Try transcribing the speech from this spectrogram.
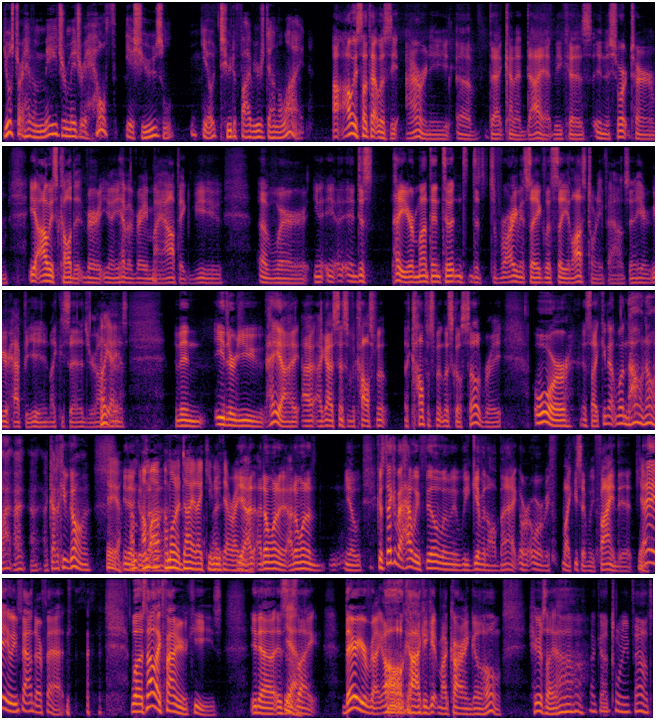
you'll start having major, major health issues, you know, two to five years down the line. I always thought that was the irony of that kind of diet because in the short term, yeah, I always called it very, you know, you have a very myopic view of where, you know, it just, hey, you're a month into it, and just for argument's sake, let's say you lost 20 pounds and you're, you're happy, and like you said, you're on Oh, yeah, yeah. And then either you, hey, I, I, I got a sense of accomplishment, accomplishment, let's go celebrate. Or it's like, you know, well, no, no, I, I, I got to keep going. Yeah, yeah. You know, I'm, I'm, I- I'm on a diet. I can't eat that right yeah, now. I, I don't want to. I don't want to. You know, because think about how we feel when we, we give it all back, or or we, like you said, we find it. Yeah. Hey, we found our fat. well, it's not like finding your keys. You know, it's Yeah. just like there. You're like, oh god, I could get in my car and go home. Here's like, oh, I got 20 pounds.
